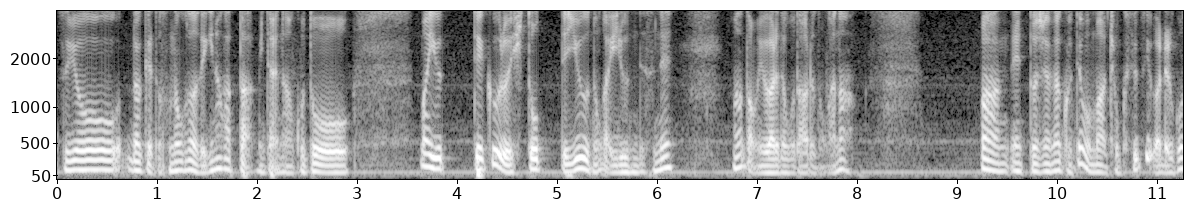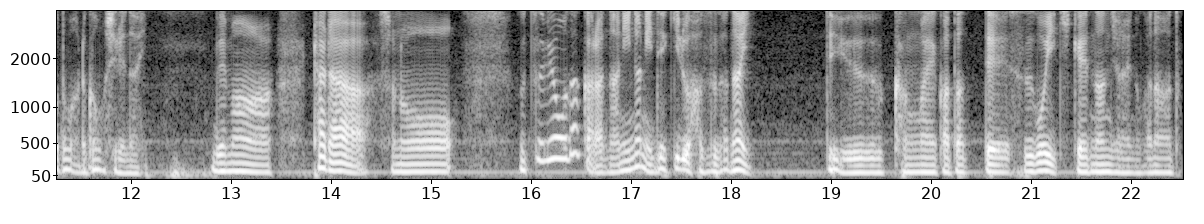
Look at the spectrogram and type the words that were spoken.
つ病だけどそんなことはできなかった。みたいなことを、まあ、言ってくる人っていうのがいるんですね。あなたも言われたことあるのかな。まあ、ネットじゃなくても、まあ、直接言われることもあるかもしれない。で、まあ、ただ、その、うつ病だから何々できるはずがないっていう考え方ってすごい危険なんじゃないのかなと。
